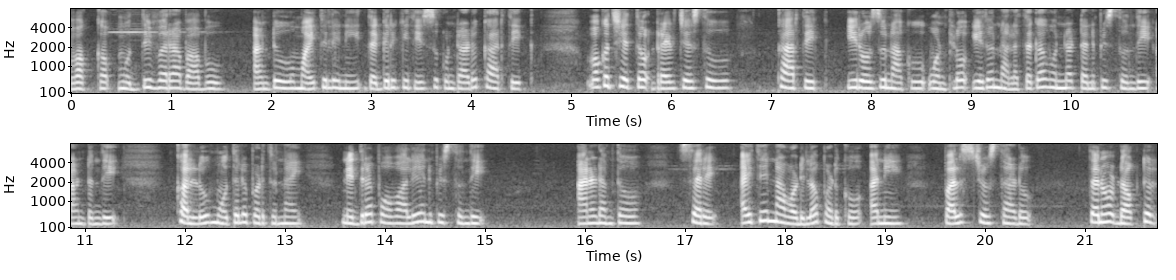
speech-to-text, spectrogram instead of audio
ఒక్క ముద్దివ్వరా బాబు అంటూ మైథిలిని దగ్గరికి తీసుకుంటాడు కార్తీక్. ఒక చేత్తో డ్రైవ్ చేస్తూ కార్తీక్ ఈరోజు నాకు ఒంట్లో ఏదో నలతగా ఉన్నట్టు అనిపిస్తుంది అంటుంది. కళ్ళు మూతలు పడుతున్నాయి. నిద్రపోవాలి అనిపిస్తుంది అనడంతో సరే అయితే నా ఒడిలో పడుకో అని పల్స్ చూస్తాడు. తను డాక్టర్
